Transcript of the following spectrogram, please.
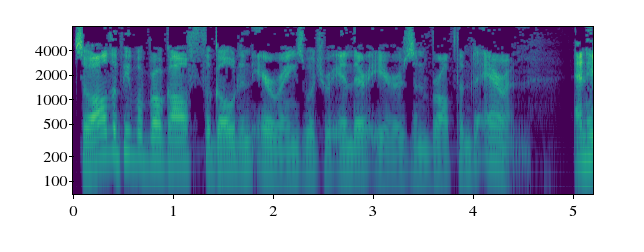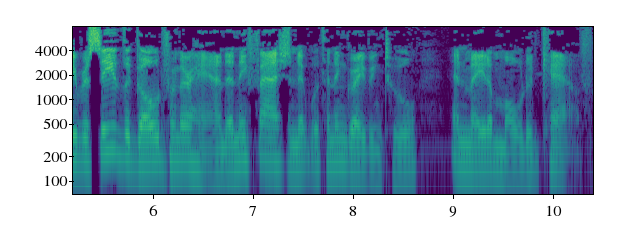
So all the people broke off the golden earrings which were in their ears, and brought them to Aaron. And he received the gold from their hand, and he fashioned it with an engraving tool, and made a molded calf.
